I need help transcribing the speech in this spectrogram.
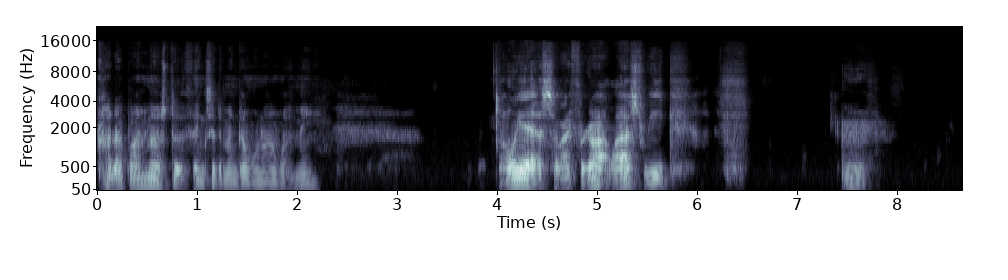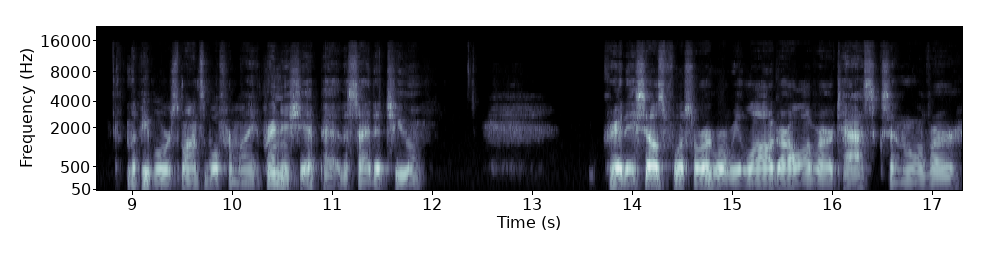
caught up on most of the things that have been going on with me. Oh, yes, and I forgot last week the people responsible for my apprenticeship had decided to create a Salesforce org where we log all of our tasks and all of our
